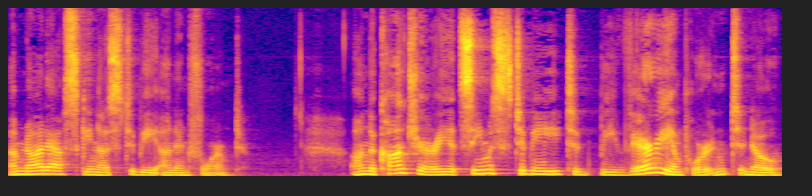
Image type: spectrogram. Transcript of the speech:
I'm not asking us to be uninformed. On the contrary, it seems to me to be very important to know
